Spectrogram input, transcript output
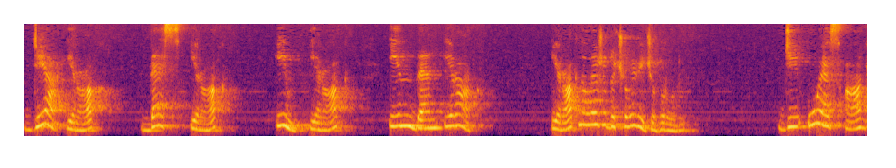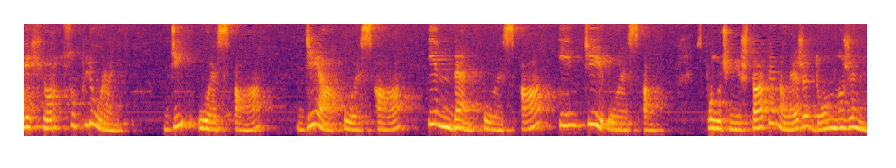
Der Irak, des Irak, im Irak, in den Irak. Ірак належить до чоловічого роду. Die USA gehört zu Plural. Die USA, der USA, in den USA, in die USA. Сполучені Штати належать до множини.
